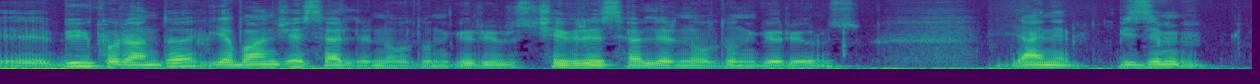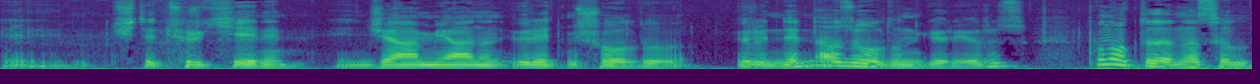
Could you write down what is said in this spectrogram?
e, büyük oranda yabancı eserlerin olduğunu görüyoruz, çeviri eserlerin olduğunu görüyoruz. Yani bizim e, işte Türkiye'nin camianın üretmiş olduğu ürünlerin az olduğunu görüyoruz. Bu noktada nasıl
